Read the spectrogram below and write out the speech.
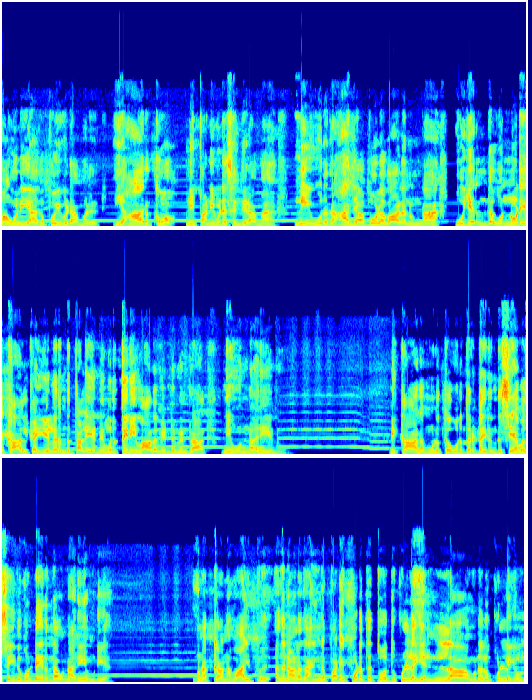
மௌனியாக போய் விடாமல் யாருக்கும் நீ பணிவிட செஞ்சிடாம நீ ஒரு ராஜா போல வாழணும்னா உயர்ந்த உன்னுடைய கால் கையிலிருந்து தலையை நிமிர்த்தி நீ வாழ வேண்டும் என்றால் நீ ஒன்னு அறியணும். நீ காலம் முழுக்க ஒருத்தர்கிட்ட இருந்து சேவை செய்து கொண்டே இருந்தா உன்னை அறிய முடியாது. உனக்கான வாய்ப்பு. அதனால தான் இந்த படைப்போட தத்துவத்துக்குள்ளே எல்லா உடலுக்குள்ளேயும்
